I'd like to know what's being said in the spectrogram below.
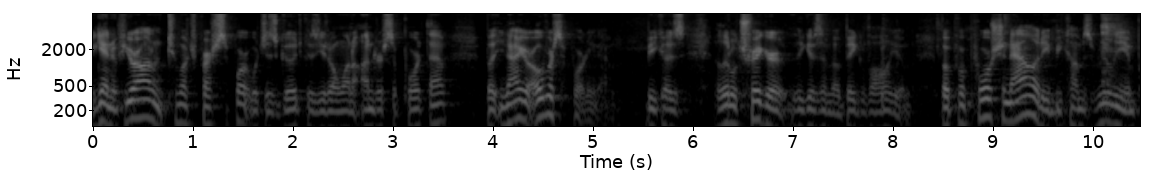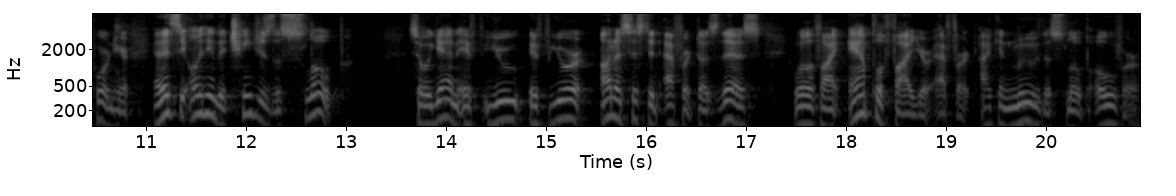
again, if you're on too much pressure support, which is good because you don't want to under support them, but now you're over supporting them because a little trigger that gives them a big volume. But proportionality becomes really important here. And it's the only thing that changes the slope. So again, if you if your unassisted effort does this, well, if I amplify your effort, I can move the slope over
